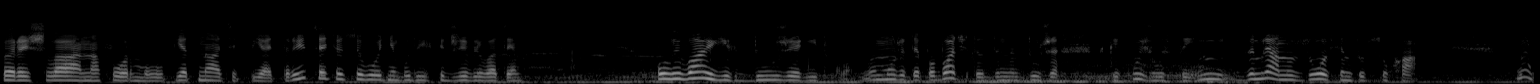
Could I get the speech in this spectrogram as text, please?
перейшла на формулу 15-5-30. От сьогодні буду їх підживлювати. Поливаю їх дуже рідко. Ви можете побачити, не дуже такий кущ густий. Ну, земля ну, зовсім тут суха. Ну,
